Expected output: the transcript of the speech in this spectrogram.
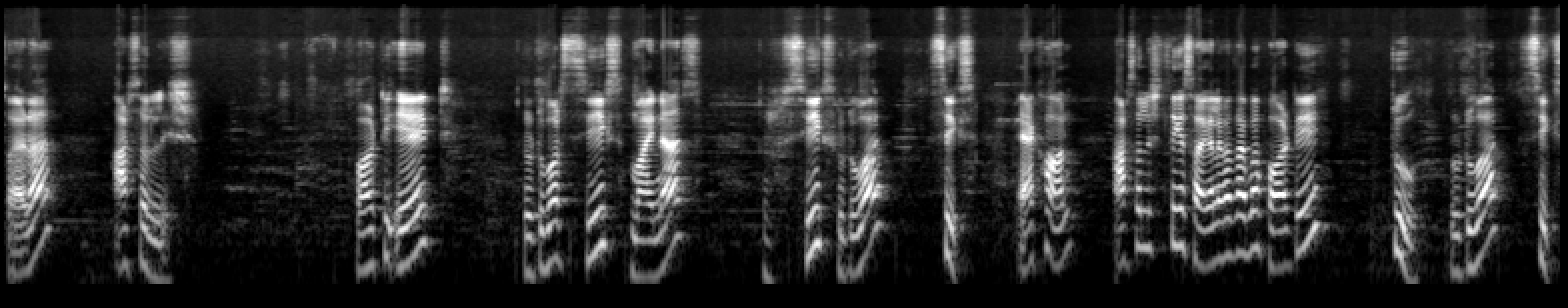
ছয়টা আটচল্লিশ। Forty eight root over six minus six root over six এখন আটচল্লিশ থেকে ছয় গেলে কত থাকবে? Forty two root over six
